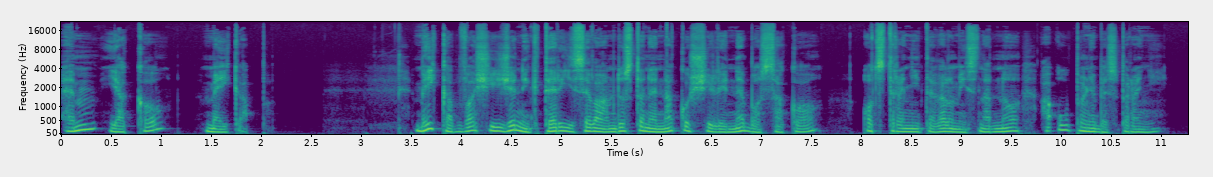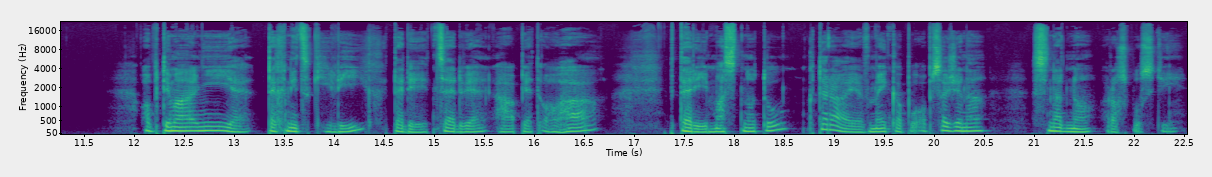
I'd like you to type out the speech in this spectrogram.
M jako make-up. Make-up vaší ženy, který se vám dostane na košili nebo sako, odstraníte velmi snadno a úplně bez praní. Optimální je technický líh, tedy C2H5OH, který mastnotu, která je v make-upu obsažena, snadno rozpustí.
